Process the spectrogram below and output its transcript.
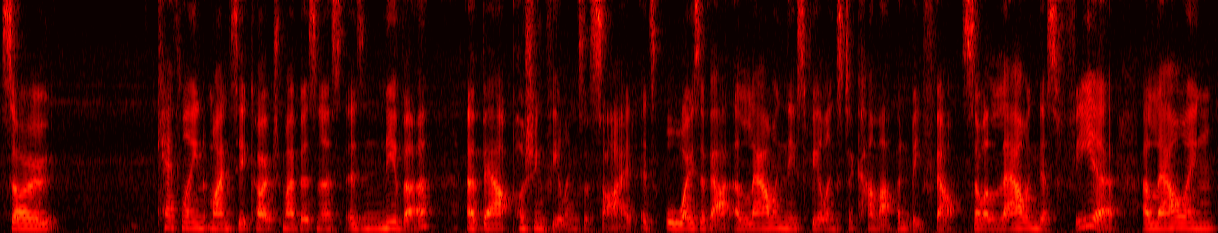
So Kathleen, mindset coach, my business is never about pushing feelings aside. It's always about allowing these feelings to come up and be felt. So, allowing this fear, allowing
